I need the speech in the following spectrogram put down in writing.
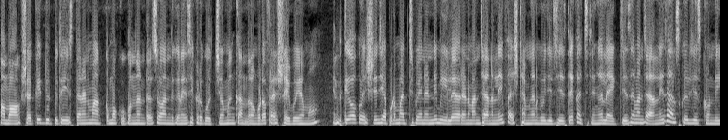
మా మోక్షకి జుట్టు తీస్తానని మా అక్క మొక్కుకుందంట. సో అందుకనేసి ఇక్కడికి వచ్చాము. ఇంక అందరం కూడా ఫ్రెష్ అయిపోయాము. ఇందుకే ఒక విషయం చెప్పడం మర్చిపోయానండి. మీలో ఎవరైనా మన ఛానల్ని ఫస్ట్ టైం కనుక విజిట్ చేస్తే ఖచ్చితంగా లైక్ చేసి మన ఛానల్ని సబ్స్క్రైబ్ చేసుకోండి.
